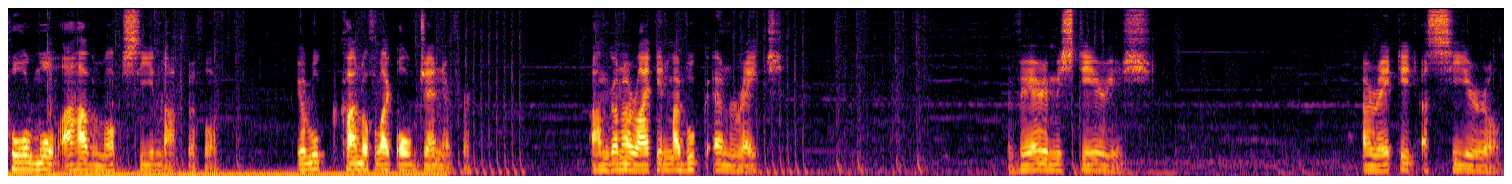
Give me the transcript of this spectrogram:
Cool move. I have not seen that before. You look kind of like old Jennifer. I'm gonna write in my book and rate. Very mysterious. I rate it a zero.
